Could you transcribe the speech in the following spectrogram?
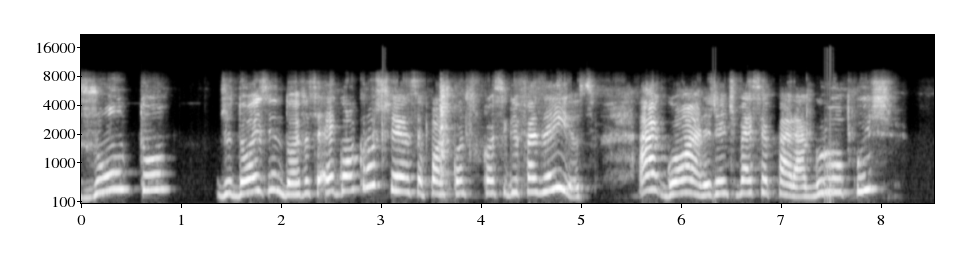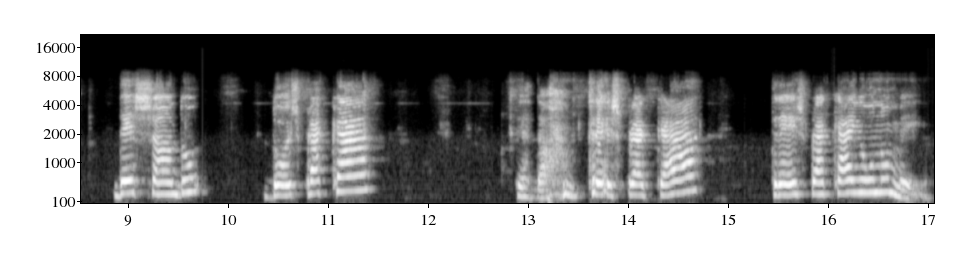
Junto de dois em dois. Você, é igual crochê, você pode conseguir fazer isso. Agora, a gente vai separar grupos, deixando dois para cá, perdão, três para cá, três para cá e um no meio.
